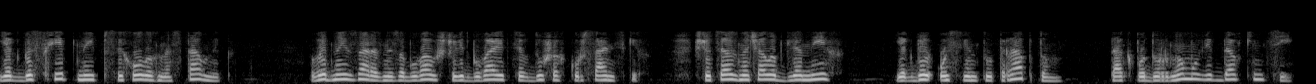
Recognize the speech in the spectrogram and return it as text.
як безхибний психолог-наставник, видно, і зараз не забував, що відбувається в душах курсантських, що це означало б для них, якби ось він тут раптом так по-дурному віддав кінці.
